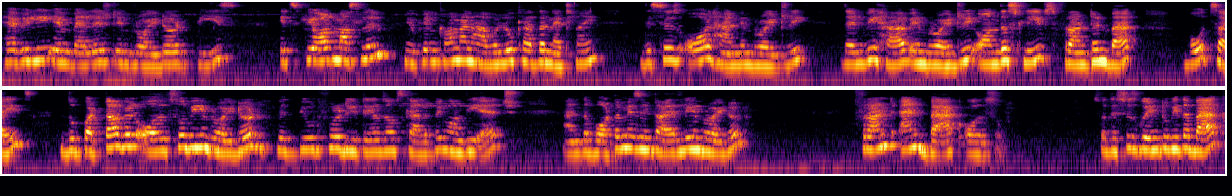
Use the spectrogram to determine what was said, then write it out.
heavily embellished embroidered piece it's pure muslin. You can come and have a look at the neckline. This is all hand embroidery. Then we have embroidery on the sleeves, front and back, both sides. Dupatta will also be embroidered with beautiful details of scalloping on the edge. And the bottom is entirely embroidered. Front and back also. So this is going to be the back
